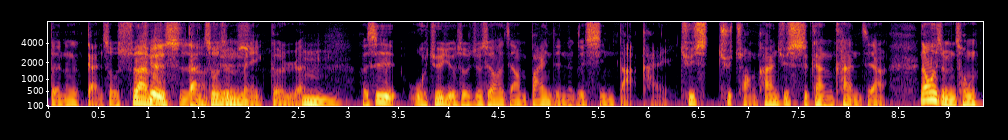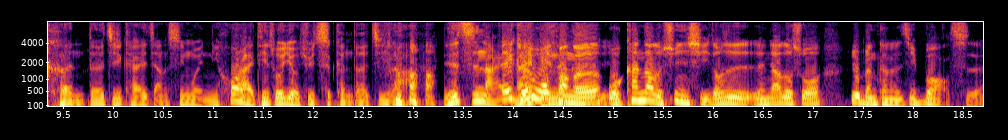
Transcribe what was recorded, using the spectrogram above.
的那个感受。虽然确实感受是每个人。嗯。可是我觉得有时候就是要这样，把你的那个心打开，去去闯看，去试看看这样。那为什么从肯德基开始讲？是因为你后来听说又有去吃肯德基啦？你是吃哪？哎、欸，可是我反而我看到的讯息都是人家都说日本肯德基不好吃。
